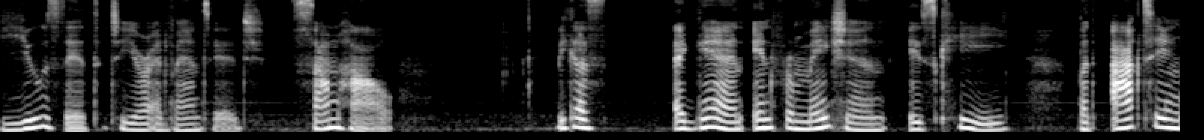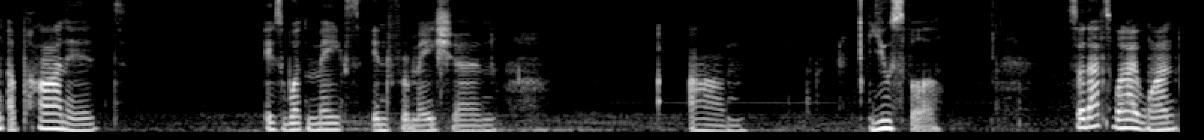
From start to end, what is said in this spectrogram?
use it to your advantage somehow. Because again information is key but acting upon it is what makes information um, useful. So that's what I want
